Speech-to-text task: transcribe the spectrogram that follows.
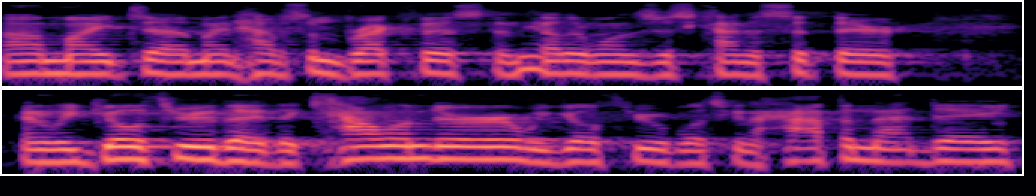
uh, might uh, might have some breakfast, and the other ones just kind of sit there. And we go through the, the calendar. We go through what's going to happen that day.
